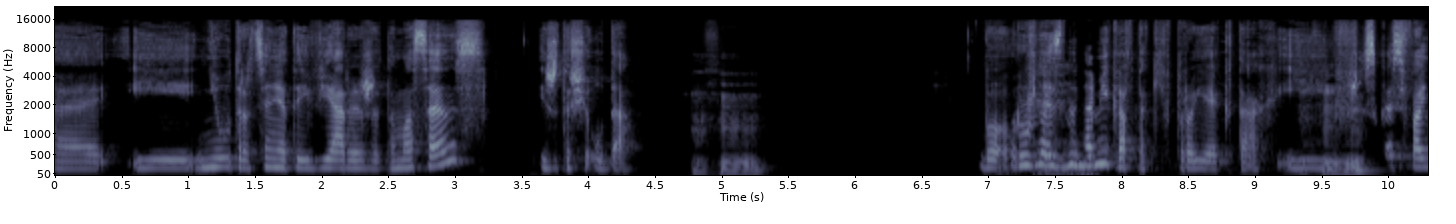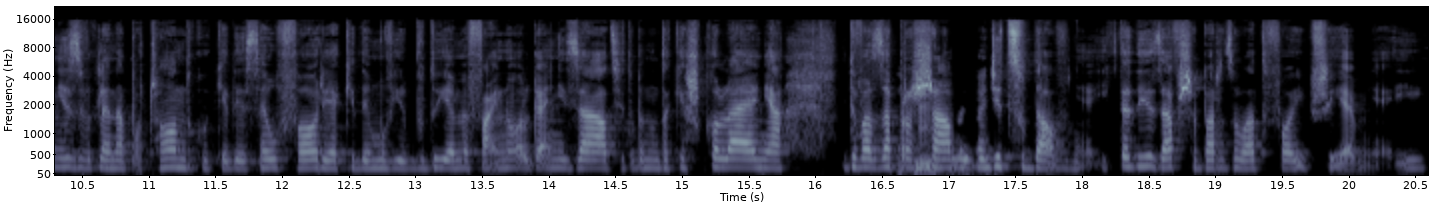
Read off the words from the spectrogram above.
e, i nieutracenia tej wiary, że to ma sens i że to się uda. Mhm. Bo różna jest dynamika w takich projektach i mhm. wszystko jest fajnie zwykle na początku, kiedy jest euforia, kiedy mówi, budujemy fajną organizację, to będą takie szkolenia, i do Was mhm. zapraszamy mhm. i będzie cudownie. I wtedy jest zawsze bardzo łatwo i przyjemnie i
